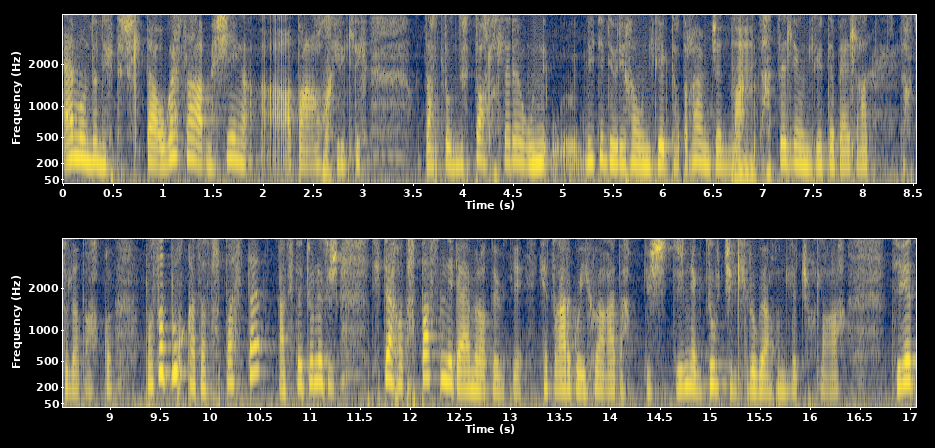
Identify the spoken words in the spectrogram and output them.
амар өндөр нэгтэрчлээ. Угаасаа машин одоо авах хэрэглэх зардал өндөртэй болохоор нийтийн тээврийнхаа үнэлгээг тодорхой хэмжээнд зах зээлийн үнэлгээтэй байлгаад зохицуулаад байгаа байхгүй. Бусад бүх газар татаастай. А тэгтээ түүнээс биш. Тэгтээ яг татаас нэг амар одоо юу гэдгийг хязгааргүй их байгаад ах биш. Тэр нь яг зөв чиглэл рүү явах нь л чухал байгаа. Тэгээд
